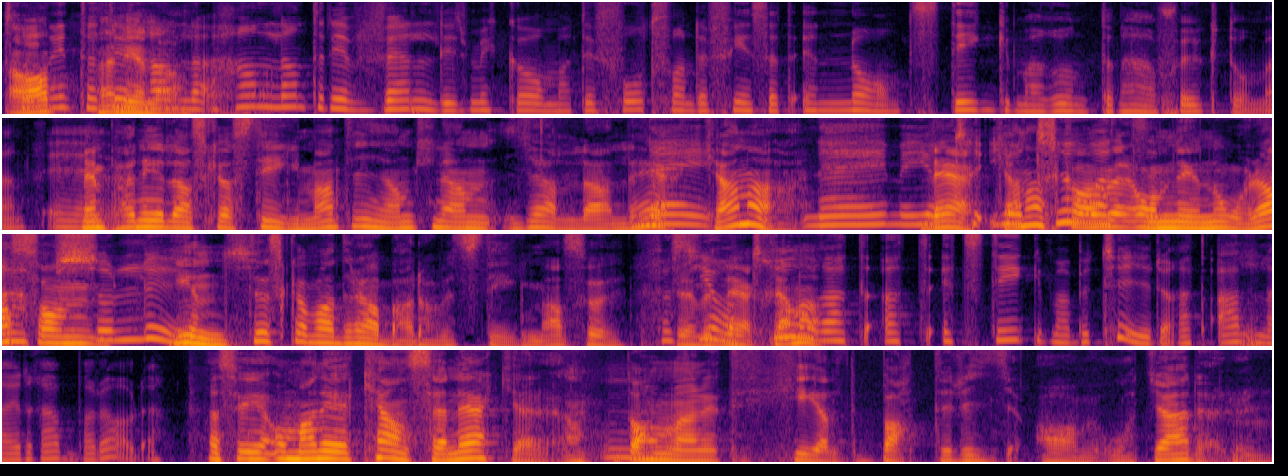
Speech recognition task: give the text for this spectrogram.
Ja, inte att det handlar, handlar inte det väldigt mycket om att det fortfarande finns ett enormt stigma runt den här sjukdomen? Eh, Men Pernilla, ska stigmat egentligen gälla läkarna? Nej, men jag, läkarna jag ska tror väl, att... om det är några som Absolut. inte ska vara drabbade av ett stigma så är Fast det väl jag läkarna. tror att, att ett stigma betyder att alla är drabbade av det. Alltså, om man är cancerläkare, Mm. då har man ett helt batteri av åtgärder. Mm.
